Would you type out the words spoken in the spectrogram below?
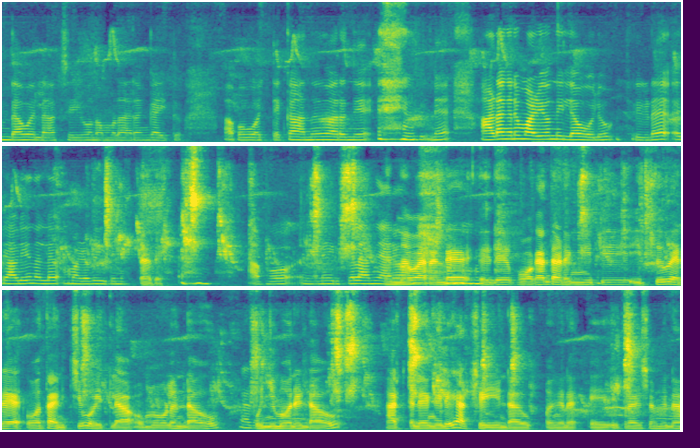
ഉണ്ടാവുമല്ലോ അക്ഷയോ നമ്മൾ അരങ്കായിട്ട് അപ്പോൾ ഒറ്റക്കാന്ന് പറഞ്ഞ് പിന്നെ ആടെ അങ്ങനെ മഴയൊന്നും ഇല്ല പോലും. ഇവിടെ രാവിലെ നല്ല മഴ പെയ്തിന്. അതെ. അപ്പോൾ ഇങ്ങനെ ഇരിക്കലാണ് ഞാൻ എന്നാ പറയണ്ടേ? ഇത് പോകാൻ തുടങ്ങിയിട്ട് ഇതുവരെ ഓ തനിച്ചു പോയിട്ടില്ല. ഓ മോളുണ്ടാവും കുഞ്ഞുമോനുണ്ടാവും അല്ലെങ്കിൽ അക്ഷയ് ഉണ്ടാവും അങ്ങനെ ഇപ്രാവശ്യം പിന്നെ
